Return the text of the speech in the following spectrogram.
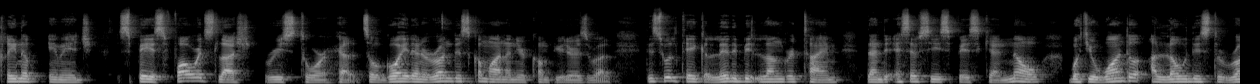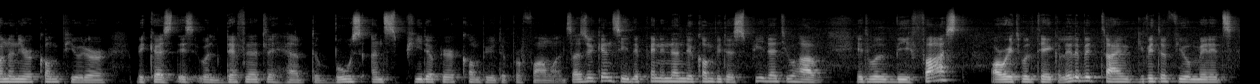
cleanup image space forward slash restore health. So go ahead and run this command on your computer as well. This will take a little bit longer time than the SFC space scan now, but you want to allow this to run on your computer because this will definitely help to boost and speed up your computer performance. As you can see, depending on the computer speed that you have, it will be fast or it will take a little bit time, give it a few minutes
